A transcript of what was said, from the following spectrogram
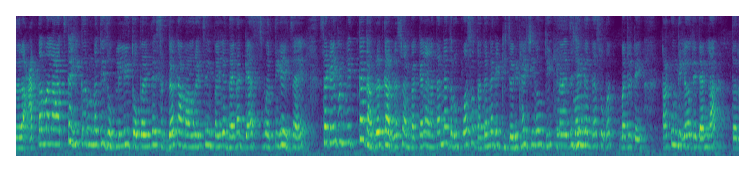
तर आता मला आज काही करून ना ती झोपलेली तोपर्यंत हे सगळं काम आवरायचं. पहिल्यांदा ना गॅसवरती घ्यायचं आहे. सकाळी पण मी इतका घाबरत घाबरत स्वयंपाक केला ना त्यांना तर उपवास होता. त्यांना काही खिचडी खायची नव्हती. झिंगण त्यासोबत बटाटे टाकून दिले होते त्यांना. तर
